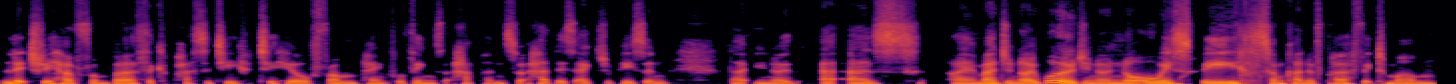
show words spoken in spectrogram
literally have from birth a capacity to heal from painful things that happen. So it had this extra piece, and that, you know, as I imagined I would, you know, not always be some kind of perfect mum,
